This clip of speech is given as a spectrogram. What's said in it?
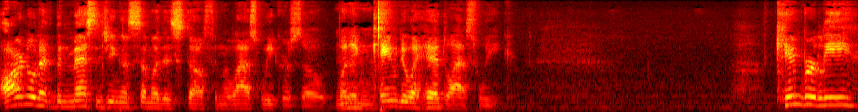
Arnold had been messaging us some of this stuff in the last week or so, but Mhm. it came to a head last week. Kimber Lee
